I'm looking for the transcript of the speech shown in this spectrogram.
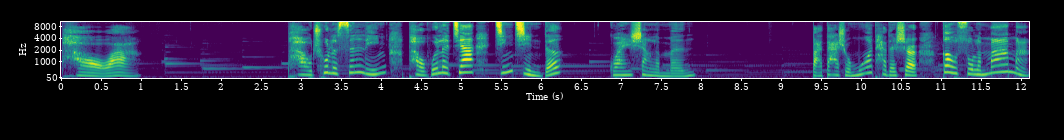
跑啊，跑出了森林，跑回了家，紧紧地关上了门。把大手摸它的事儿告诉了妈妈。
